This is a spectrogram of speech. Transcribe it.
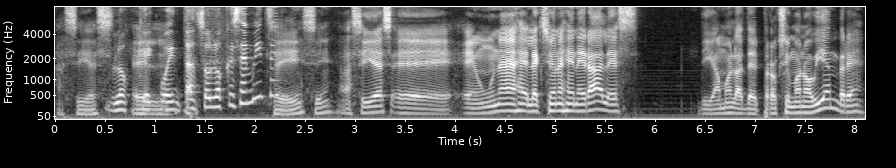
Así es. Los que El- cuentan son los que se emiten. Sí, sí, así es. Eh, en unas elecciones generales, digamos las del próximo noviembre,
